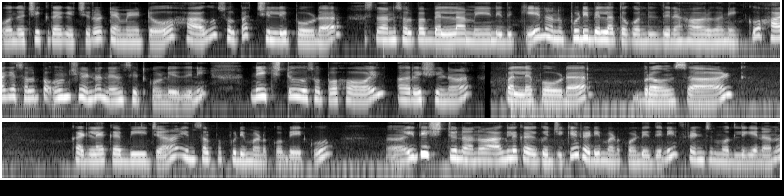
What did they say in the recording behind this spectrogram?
ಒಂದು ಚಿಕ್ಕದಾಗಿ ಹೆಚ್ಚಿರೋ ಟೊಮೆಟೊ ಹಾಗೂ ಸ್ವಲ್ಪ ಚಿಲ್ಲಿ ಪೌಡರ್. ನಾನು ಸ್ವಲ್ಪ ಬೆಲ್ಲ ಮೇನ್ ಇದಕ್ಕೆ ನಾನು ಪುಡಿ ಬೆಲ್ಲ ತೊಗೊಂಡಿದ್ದೀನಿ ಆರ್ಗಾನಿಕ್ಕು ಹಾಗೆ ಸ್ವಲ್ಪ ಹುಣಸೆಹಣ್ಣ ನೆನೆಸಿಟ್ಕೊಂಡಿದ್ದೀನಿ. ನೆಕ್ಸ್ಟು ಸ್ವಲ್ಪ ಆಯಿಲ್ ಅರಿಶಿಣ, ಪಲ್ಯ ಪೌಡರ್ ಬ್ರೌನ್ ಸಾಲ್ಟ್ ಕಡಲೆಕಾಯಿ ಬೀಜ, ಇದು ಸ್ವಲ್ಪ ಪುಡಿ ಮಾಡ್ಕೋಬೇಕು. ಇದಿಷ್ಟು ನಾನು ಆಗ್ಲಕಾಯಿ ಗೊಜ್ಜಿಗೆ ರೆಡಿ ಮಾಡ್ಕೊಂಡಿದ್ದೀನಿ. ಫ್ರೆಂಡ್ಸ್ ಮೊದಲಿಗೆ ನಾನು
